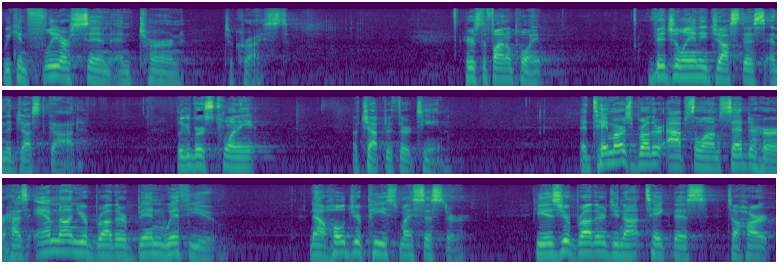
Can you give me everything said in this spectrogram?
We can flee our sin and turn to Christ. Here's the final point vigilante justice and the just God. Look at verse 20 of chapter 13. And Tamar's brother Absalom said to her, Has Amnon your brother been with you? Now hold your peace, my sister. He is your brother. Do not take this to heart.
